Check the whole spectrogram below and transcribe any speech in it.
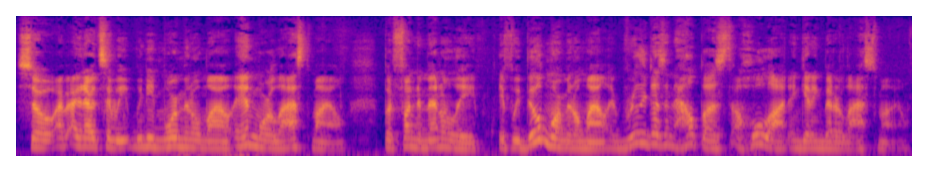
So I, I would say we, we need more middle mile and more last mile. But fundamentally, if we build more middle mile, it really doesn't help us a whole lot in getting better last mile.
